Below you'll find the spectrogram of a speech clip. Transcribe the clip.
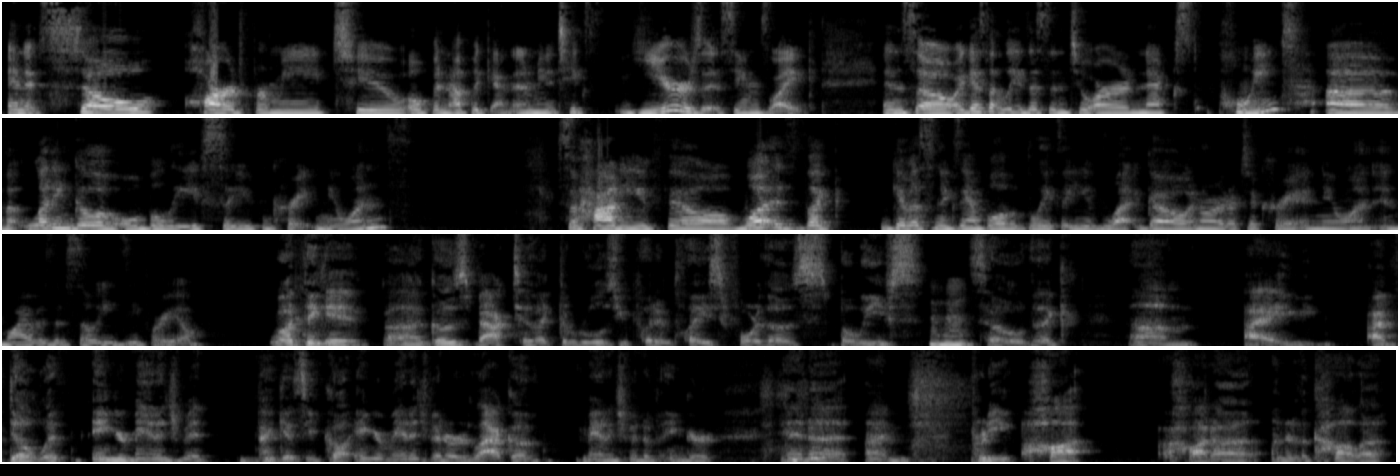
And it's so hard for me to open up again. I mean, it takes years, it seems like. And so I guess that leads us into our next point of letting go of old beliefs so you can create new ones. So, how do you feel? What is like, give us an example of a belief that you've let go in order to create a new one, and why was it so easy for you? Well, I think it uh, goes back to like the rules you put in place for those beliefs. Mm-hmm. So, like, um, I I've dealt with anger management. I guess you call it anger management or lack of management of anger, and uh, I'm pretty hot, hot uh, under the collar,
